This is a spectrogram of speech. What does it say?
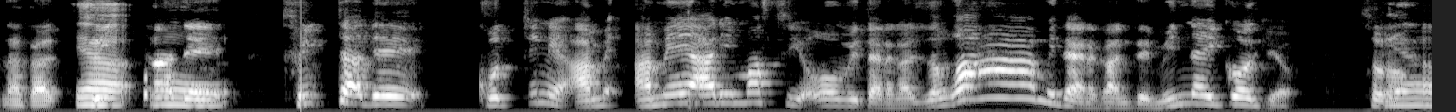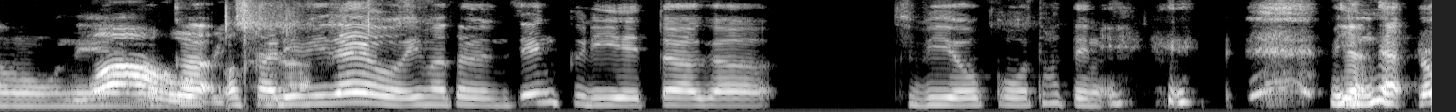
なんか、ツイッやターでツイッターで、こっちに飴飴ありますよみたいな感じで、わーみたいな感じでみんな行くわけよ。そいやの、もうね、わかりみだよ。今多分全クリエイターが首をこう縦に みんなど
